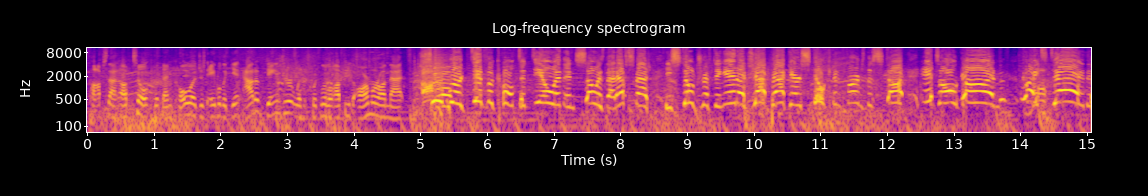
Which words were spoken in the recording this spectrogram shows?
Pops that up tilt, but then Kola just able to get out of danger with a quick little up B. Armor on that. Oh! Super difficult to deal with, and so is that F smash. He's still drifting in. A jab back air still confirms the stop. It's all gone. Light's oh. dead.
